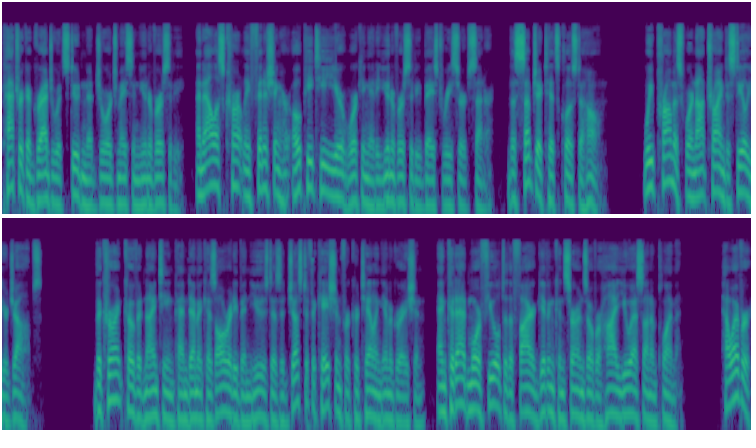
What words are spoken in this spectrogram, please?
Patrick, a graduate student at George Mason University, and Alice, currently finishing her OPT year working at a university based research center, the subject hits close to home. We promise we're not trying to steal your jobs. The current COVID 19 pandemic has already been used as a justification for curtailing immigration, and could add more fuel to the fire given concerns over high U.S. unemployment. However,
